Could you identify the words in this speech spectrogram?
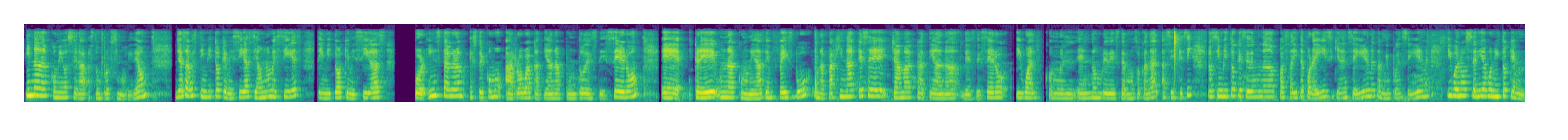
Y nada, conmigo será hasta un próximo video. Ya sabes, te invito a que me sigas. Si aún no me sigues, te invito a que me sigas por Instagram estoy como arroba desde cero. Eh, creé una comunidad en Facebook, una página que se llama Katiana desde cero, igual con el, el, nombre de este hermoso canal. Así es que sí, los invito a que se den una pasadita por ahí. Si quieren seguirme, también pueden seguirme. Y bueno, sería bonito que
